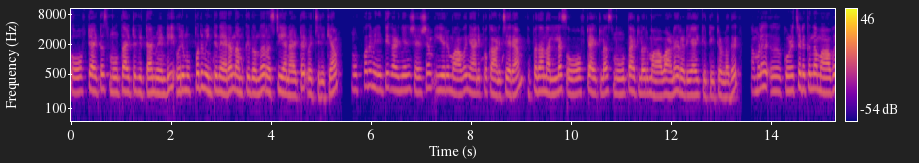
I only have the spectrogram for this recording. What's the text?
സോഫ്റ്റ് ആയിട്ട് സ്മൂത്ത് ആയിട്ട് കിട്ടാൻ വേണ്ടി ഒരു മുപ്പത് മിനിറ്റ് നേരം നമുക്കിതൊന്ന് റെസ്റ്റ് ചെയ്യാനായിട്ട് വെച്ചിരിക്കാം. മുപ്പത് മിനിറ്റ് കഴിഞ്ഞതിന് ശേഷം ഈ ഒരു മാവ് ഞാനിപ്പോൾ കാണിച്ചു തരാം. ഇപ്പോൾ ഇതാ നല്ല സോഫ്റ്റ് ആയിട്ടുള്ള സ്മൂത്ത് ആയിട്ടുള്ള ഒരു മാവാണ് റെഡിയായി കിട്ടിയിട്ടുള്ളത്. നമ്മൾ കുഴച്ചെടുക്കുന്ന മാവ്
